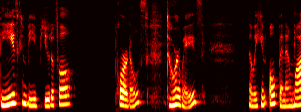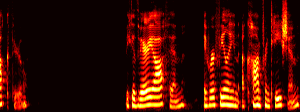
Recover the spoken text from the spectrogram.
These can be beautiful portals doorways that we can open and walk through. Because very often if we're feeling a confrontation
